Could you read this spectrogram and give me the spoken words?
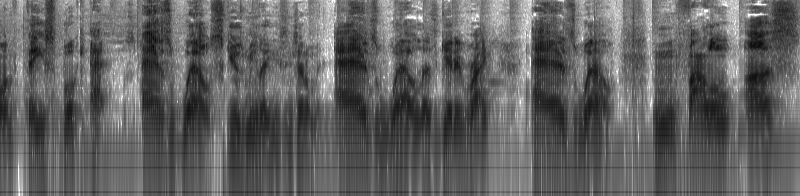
on Facebook at, as well. Excuse me, ladies and gentlemen, as well. Let's get it right. As well. Follow us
